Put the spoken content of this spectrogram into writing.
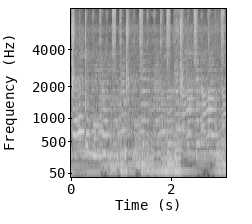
say to me, i I'm done.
